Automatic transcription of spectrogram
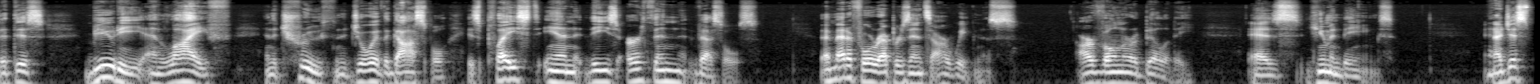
that this beauty and life and the truth and the joy of the gospel is placed in these earthen vessels. That metaphor represents our weakness, our vulnerability as human beings. And I just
